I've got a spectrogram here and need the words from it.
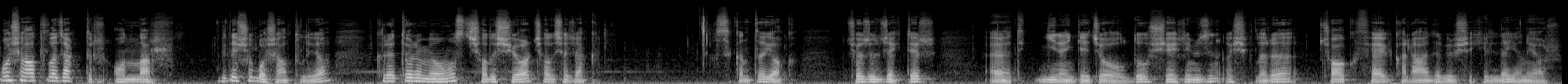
Boşaltılacaktır onlar. Bir de şu boşaltılıyor. Krematoriumumuz çalışıyor, çalışacak. Sıkıntı yok. Çözülecektir. Evet, yine gece oldu. Şehrimizin ışıkları çok fevkalade bir şekilde yanıyor.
